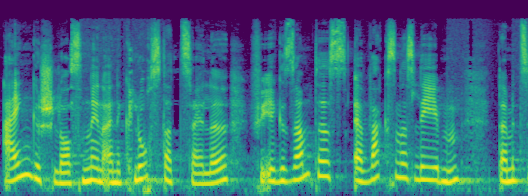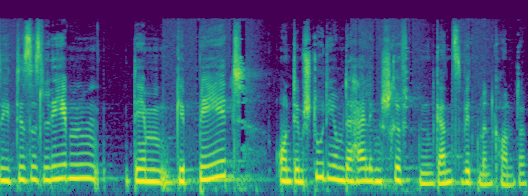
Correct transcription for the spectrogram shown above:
eingeschlossen in eine Klosterzelle für ihr gesamtes erwachsenes Leben, damit sie dieses Leben dem Gebet und dem Studium der Heiligen Schriften ganz widmen konnte.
